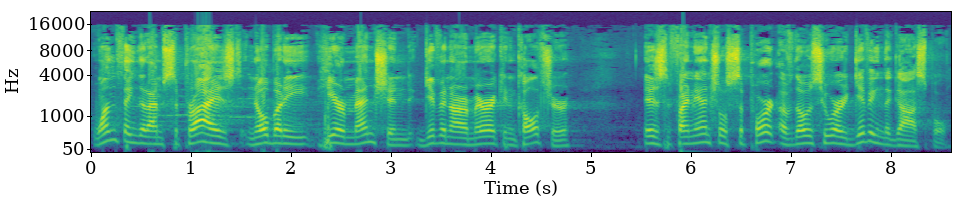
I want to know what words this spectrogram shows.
one thing that I'm surprised nobody here mentioned, given our American culture, is financial support of those who are giving the gospel.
